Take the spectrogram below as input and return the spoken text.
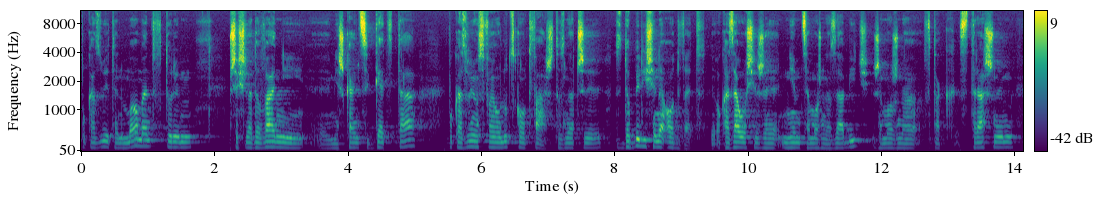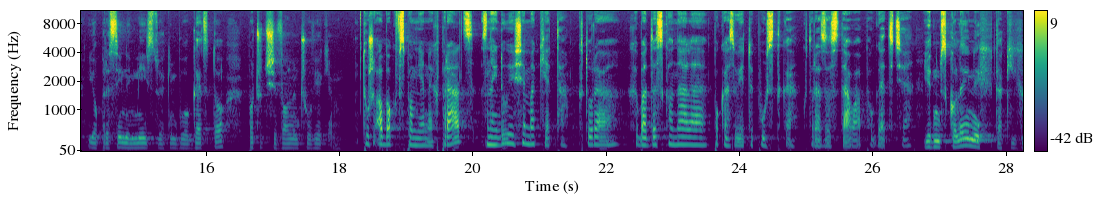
pokazuje ten moment, w którym prześladowani e, mieszkańcy getta pokazują swoją ludzką twarz, to znaczy zdobyli się na odwet. Okazało się, że Niemca można zabić, że można w tak strasznym i opresyjnym miejscu, jakim było getto, poczuć się wolnym człowiekiem. Tuż obok wspomnianych prac znajduje się makieta, która chyba doskonale pokazuje tę pustkę, która została po getcie. Jednym z kolejnych takich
